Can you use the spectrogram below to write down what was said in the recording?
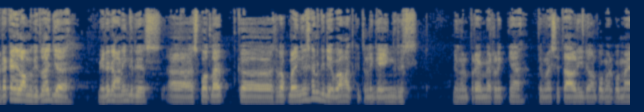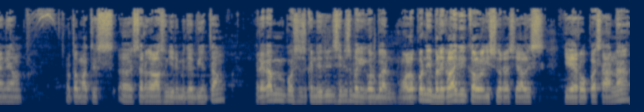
mereka hilang begitu aja. Beda dengan Inggris. Uh, spotlight ke sepak bola Inggris kan gede banget kita Liga Inggris. Dengan Premier League-nya timnas Italia dengan pemain-pemain yang otomatis uh, secara langsung jadi mega bintang mereka memposisikan diri di sini sebagai korban. Walaupun ya balik lagi kalau isu rasialis di Eropa sana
